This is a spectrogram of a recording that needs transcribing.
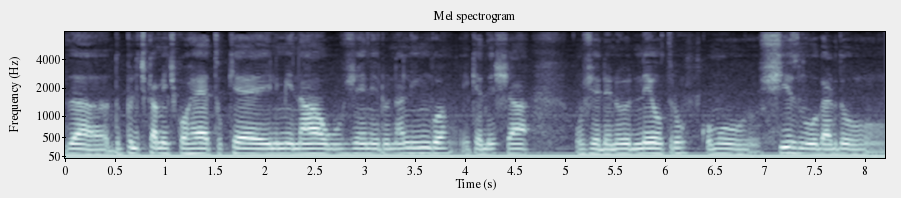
da, do politicamente correto quer eliminar o gênero na língua e quer deixar um gênero neutro como X no lugar do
